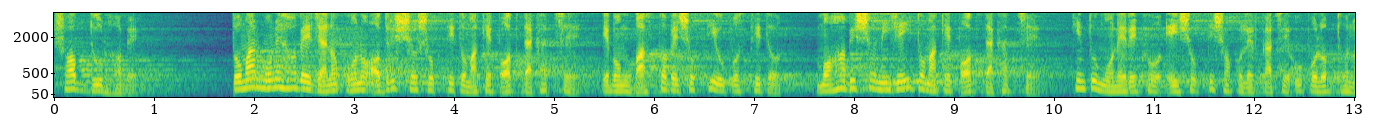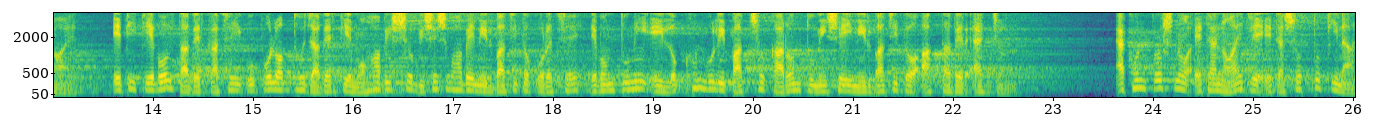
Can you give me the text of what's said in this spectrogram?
সব দূর হবে। তোমার মনে হবে যেন কোনো অদৃশ্য শক্তি তোমাকে পথ দেখাচ্ছে এবং বাস্তবে শক্তি উপস্থিত, মহাবিশ্ব নিজেই তোমাকে পথ দেখাচ্ছে। কিন্তু মনে রেখো, এই শক্তি সকলের কাছে উপলব্ধ নয়। এটি কেবল তাদের কাছেই উপলব্ধ যাদেরকে মহাবিশ্ব বিশেষভাবে নির্বাচিত করেছে এবং তুমি এই লক্ষণগুলি পাচ্ছ কারণ তুমি সেই নির্বাচিত আত্মাদের একজন। এখন প্রশ্ন এটা নয় যে এটা সত্য কিনা,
